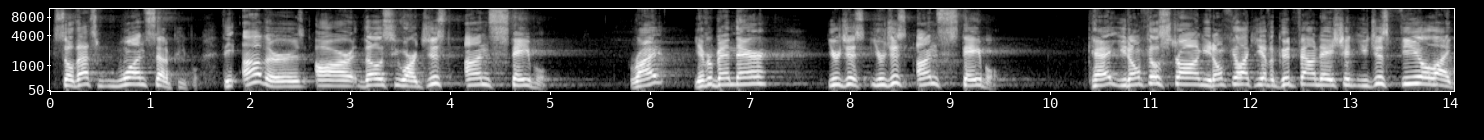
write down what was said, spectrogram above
So that's one set of people. The others are those who are just unstable, right? You ever been there? You're just, you're just unstable okay? You don't feel strong. You don't feel like you have a good foundation. You just feel like,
